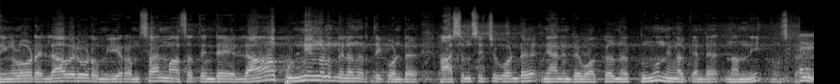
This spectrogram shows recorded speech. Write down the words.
നിങ്ങളോടെല്ലാവരോടും ഈ റംസാൻ മാസത്തിന്റെ എല്ലാ പുണ്യങ്ങളും നിലനിർത്തിക്കൊണ്ട് ആശംസിച്ചുകൊണ്ട് ഞാൻ എന്റെ വാക്കുകൾ നിർത്തുന്നു. നിങ്ങൾക്ക് എന്റെ നന്ദി നമസ്കാരം.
